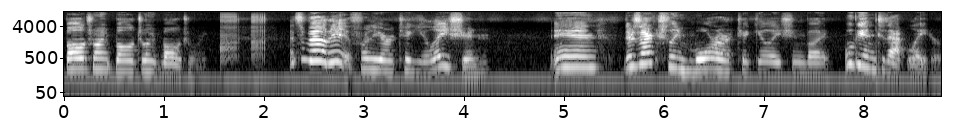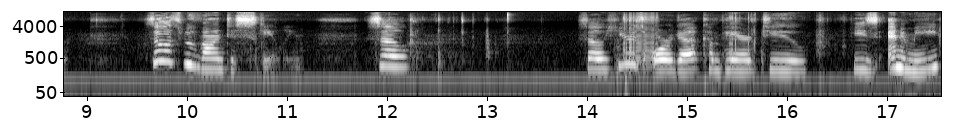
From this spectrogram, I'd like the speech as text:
ball joint, ball joint, ball joint. That's about it for the articulation. And there's actually more articulation, but we'll get into that later. So let's move on to scaling. So, so here's Orga compared to his enemy,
